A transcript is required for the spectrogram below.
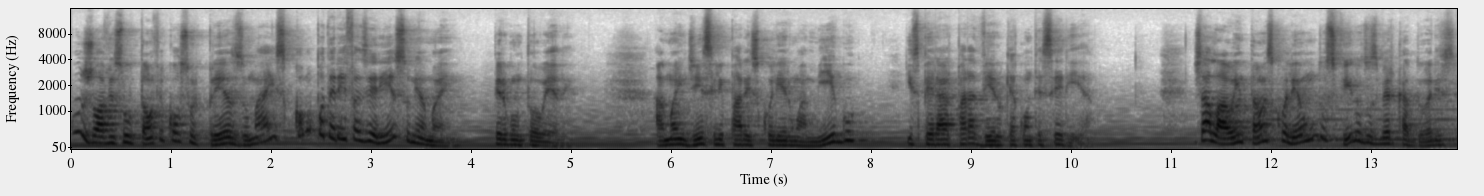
O jovem sultão ficou surpreso, mas como poderei fazer isso, minha mãe? perguntou ele. A mãe disse-lhe para escolher um amigo e esperar para ver o que aconteceria. Jalal então escolheu um dos filhos dos mercadores.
